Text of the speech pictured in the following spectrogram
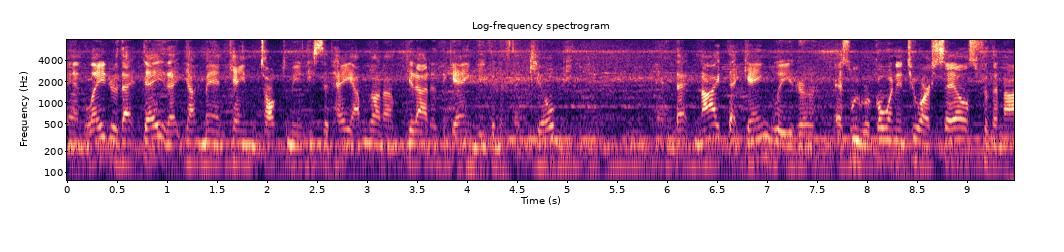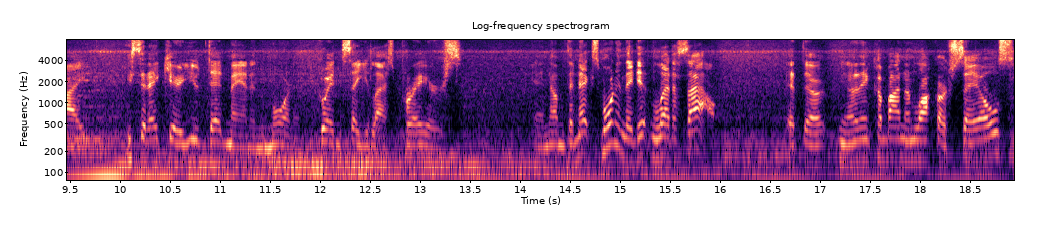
and later that day, that young man came and talked to me, and he said, "Hey, I'm going to get out of the gang even if they kill me." That night, that gang leader, as we were going into our cells for the night, he said, Hey, Kerry, you're a dead man in the morning. Go ahead and say your last prayers. And um, the next morning, they didn't let us out. At the, you know, they didn't come by and unlock our cells.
